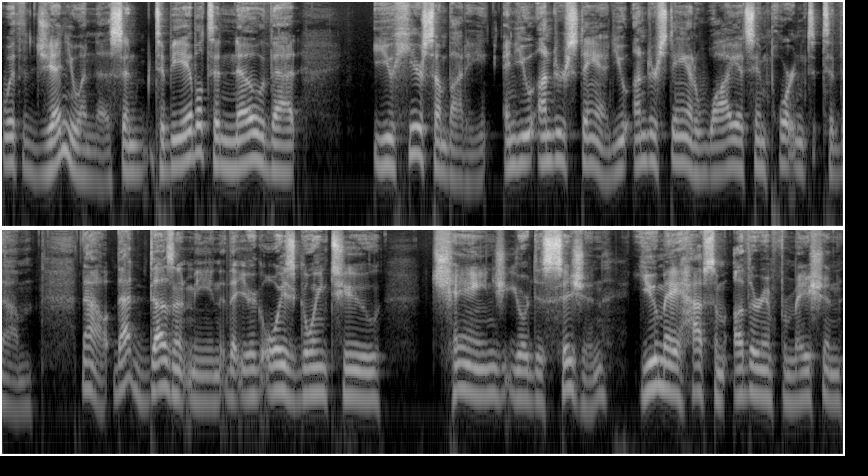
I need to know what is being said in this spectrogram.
with genuineness and to be able to know that you hear somebody and you understand you understand why it's important to them now that doesn't mean that you're always going to change your decision. You may have some other information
